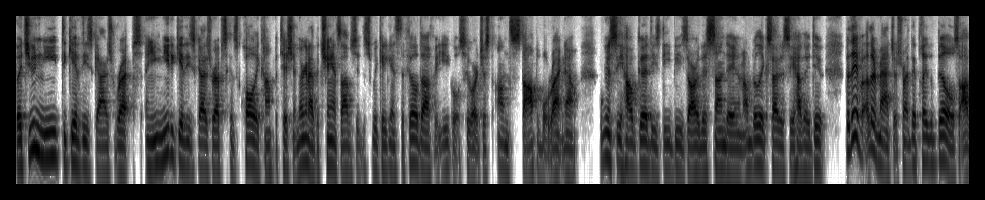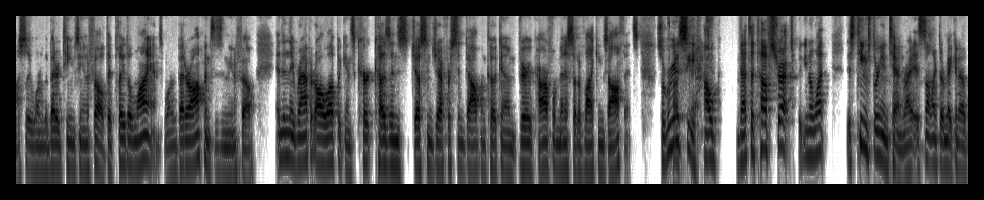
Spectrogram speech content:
but you need to give these guys reps and you need to give these guys reps against quality competition. They're going to have a chance, obviously, this week against the Philadelphia Eagles, who are just unstoppable right now. We're going to see how good these DBs are this Sunday, and I'm really excited to see how they do. But they have other matchups, right? They play the Bills, obviously one of the better teams in the NFL. They play the Lions, one of the better offenses in the NFL. And then they wrap it all up against Kirk Cousins, Justin Jefferson, Dalvin Cook, and a very powerful Minnesota Vikings offense. So we're going to see how that's a tough stretch. But you know what? This team's three and ten, right? It's not like they're making a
